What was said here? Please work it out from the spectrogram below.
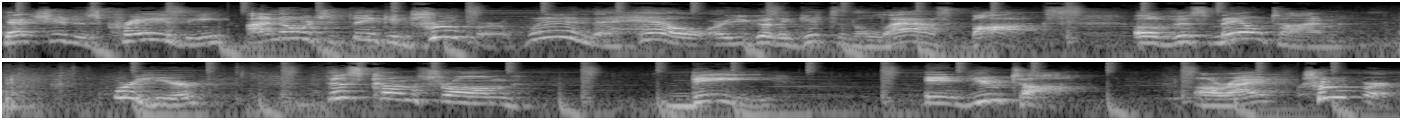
That shit is crazy. I know what you're thinking, Trooper. When in the hell are you to get to the last box of this mail time? We're here. This comes from D in Utah. All right? Trooper.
